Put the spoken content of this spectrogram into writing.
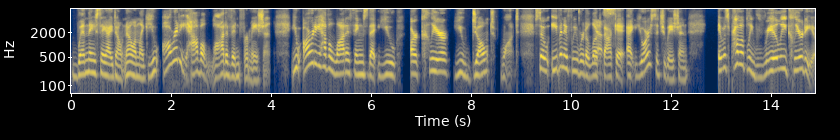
when they say I don't know, I'm like, you already have a lot of information. You already have a lot of things that you are clear you don't want. So even if we were to look Yes. back at, at your situation, it was probably really clear to you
